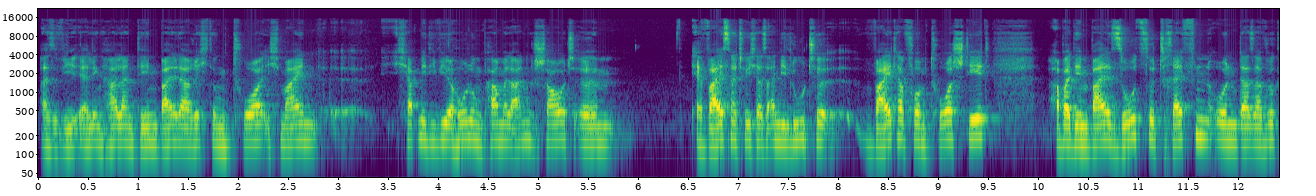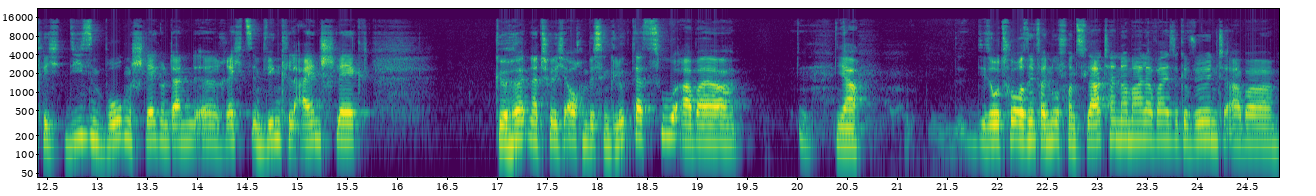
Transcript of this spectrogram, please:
Also wie Erling Haaland den Ball da Richtung Tor, ich meine, äh, ich habe mir die Wiederholung ein paar Mal angeschaut. Ähm, er weiß natürlich, dass Andi Lute weiter vorm Tor steht, aber den Ball so zu treffen und dass er wirklich diesen Bogen schlägt und dann äh, rechts im Winkel einschlägt, gehört natürlich auch ein bisschen Glück dazu, aber ja, diese Tore sind wir nur von Slatan normalerweise gewöhnt, aber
